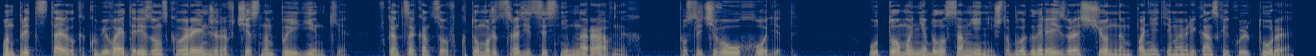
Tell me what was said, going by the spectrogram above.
Он представил, как убивает аризонского рейнджера в честном поединке. В конце концов, кто может сразиться с ним на равных? После чего уходит. У Тома не было сомнений, что благодаря извращенным понятиям американской культуры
